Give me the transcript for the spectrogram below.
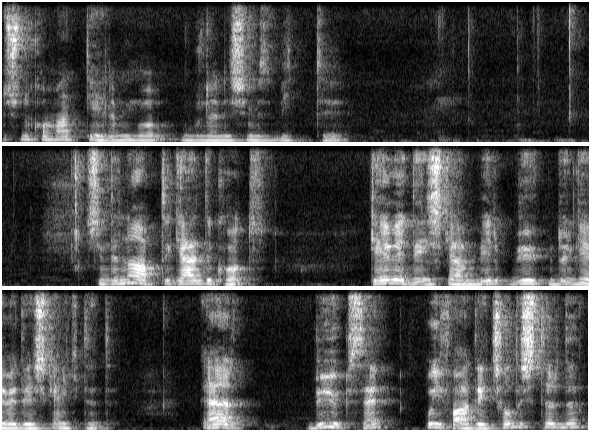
Şunu comment diyelim. Bu burada işimiz bitti. Şimdi ne yaptı? Geldi kod. GV değişken 1 büyük müdür? GV değişken 2 dedi. Eğer büyükse bu ifadeyi çalıştırdı.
